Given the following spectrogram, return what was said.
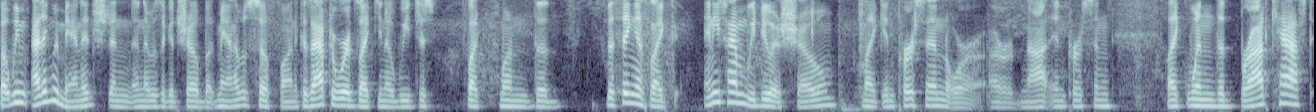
but we I think we managed and, and it was a good show. But man, it was so fun because afterwards, like you know, we just like when the the thing is like anytime we do a show like in person or or not in person, like when the broadcast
